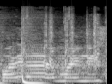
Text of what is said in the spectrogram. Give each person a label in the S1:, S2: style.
S1: Follow my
